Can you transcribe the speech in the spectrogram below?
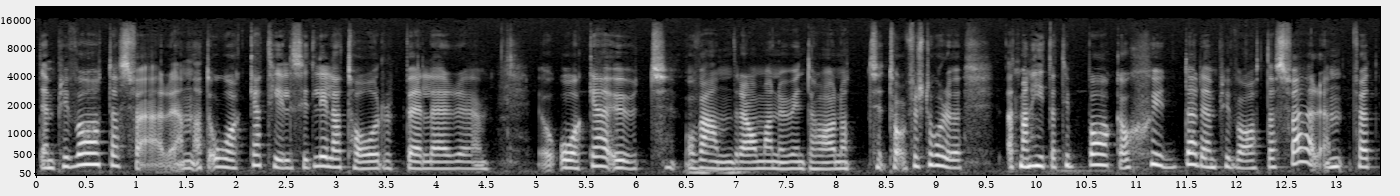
den privata sfären. Att åka till sitt lilla torp eller eh, åka ut och vandra om man nu inte har något torp. Förstår du? Att man hittar tillbaka och skyddar den privata sfären. För att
